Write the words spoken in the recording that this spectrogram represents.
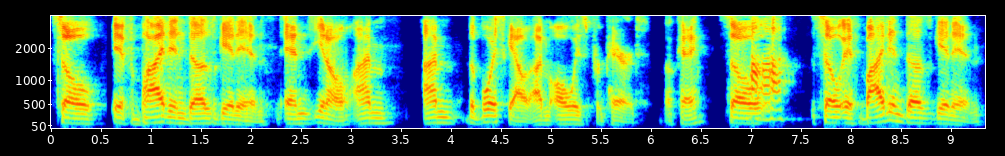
So if Biden does get in, and you know, I'm I'm the Boy Scout. I'm always prepared. Okay, so uh-huh. so if Biden does get in,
